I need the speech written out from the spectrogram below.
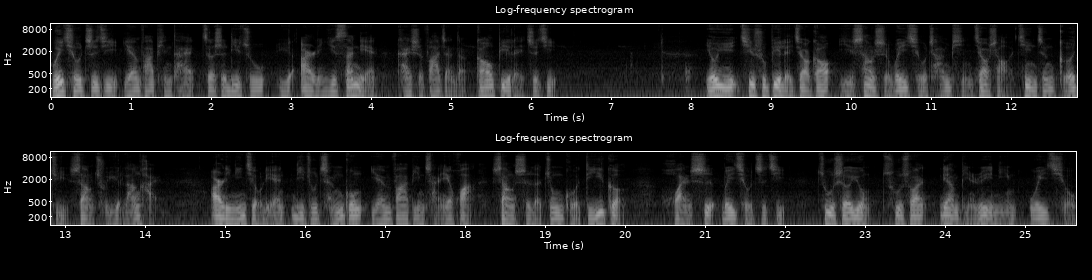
微球制剂研发平台则是立足于2013年开始发展的高壁垒制剂。由于技术壁垒较高，以上市微球产品较少，竞争格局尚处于蓝海。二零零九年，立足成功研发并产业化，上市了中国第一个缓释微球制剂注射用醋酸亮丙瑞宁微球，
